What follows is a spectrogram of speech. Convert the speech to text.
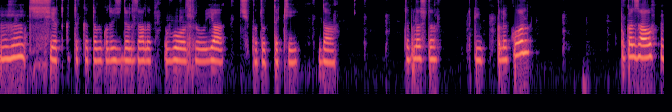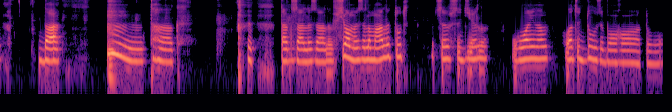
Угу. Щетка така там колись держала воду. Я типа тут такий. Да. Це просто такий прикол. Показав. Да. так. Так, зараз, зараз. Все, ми зламали тут це все діло. І нам хватить дуже багато.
